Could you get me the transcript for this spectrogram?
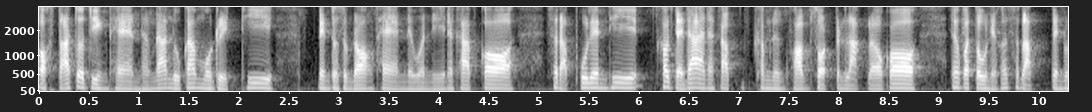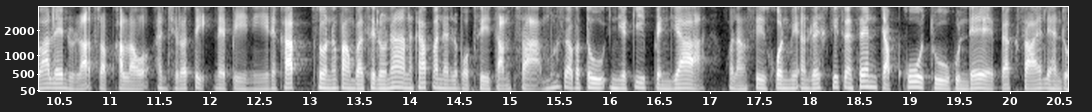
ออกสตาร์ตตัวจริงแทนทางด้านลูก้าโมดริดที่เป็นตัวสำรองแทนในวันนี้นะครับ ก็สลับผู้เล่นที่เข้าใจได้นะครับคำนึงความสดเป็นหลักแล้วก็ รื่องประตูเนี่ยเขาสลับเป็นว่าเล่นอยู่แล้วสำหรับคาร์ลอันเชลติในปีนี้นะครับ ส่วนทางฝั่งบาร์เซโลนานะครับมาในระบบ 4-3-3ผู้สาประตูอินยากิเป็นย่าคนหลัง 4 คนมีอันเดรสกิสเซนเซนจับคู่จูคุนเดแบ็กซ้ายเลนโด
